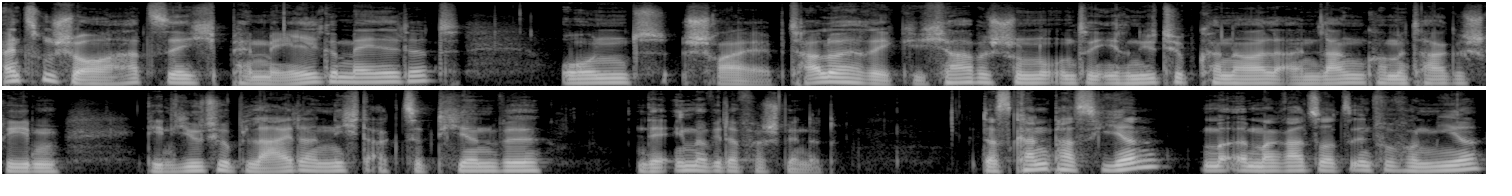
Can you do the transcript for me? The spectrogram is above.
Ein Zuschauer hat sich per Mail gemeldet und schreibt: Hallo Herr Rick, ich habe schon unter Ihren YouTube-Kanal einen langen Kommentar geschrieben, den YouTube leider nicht akzeptieren will, der immer wieder verschwindet. Das kann passieren, ma- mal gerade so als Info von mir.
